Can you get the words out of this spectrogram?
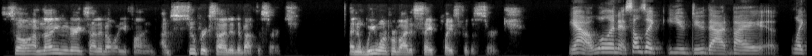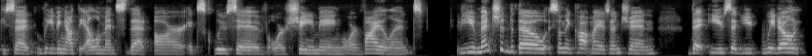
So I'm not even very excited about what you find. I'm super excited about the search. And we want to provide a safe place for the search. Yeah. Well, and it sounds like you do that by, like you said, leaving out the elements that are exclusive or shaming or violent. You mentioned though something caught my attention that you said you we don't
